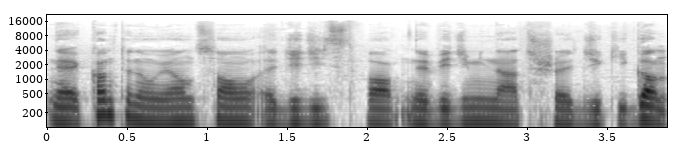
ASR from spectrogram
e, kontynuującą dziedzictwo Wiedźmina 3 Dziki Gon.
